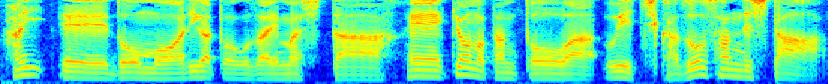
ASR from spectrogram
はい、えー、どうもありがとうございました。えー、今日の担当は植地和夫さんでした。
